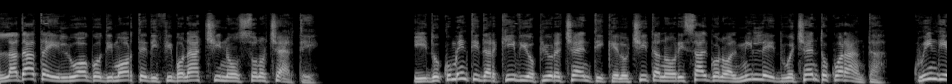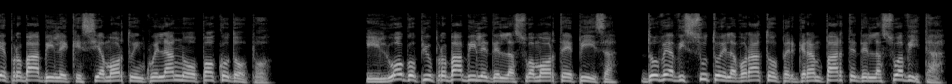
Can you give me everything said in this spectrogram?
La data e il luogo di morte di Fibonacci non sono certi. I documenti d'archivio più recenti che lo citano risalgono al 1240, quindi è probabile che sia morto in quell'anno o poco dopo. Il luogo più probabile della sua morte è Pisa, dove ha vissuto e lavorato per gran parte della sua vita.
